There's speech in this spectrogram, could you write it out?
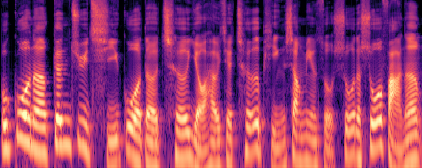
不过呢，根据骑过的车友还有一些车评上面所说的说法呢，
